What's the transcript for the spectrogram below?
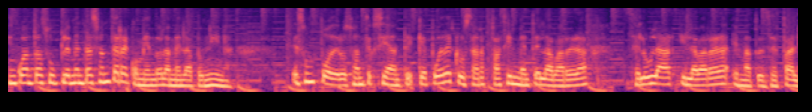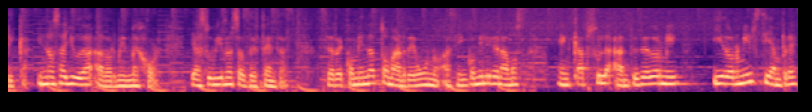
En cuanto a suplementación, te recomiendo la melatonina. Es un poderoso antioxidante que puede cruzar fácilmente la barrera celular y la barrera hematoencefálica y nos ayuda a dormir mejor y a subir nuestras defensas. Se recomienda tomar de 1 a 5 miligramos en cápsula antes de dormir y dormir siempre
